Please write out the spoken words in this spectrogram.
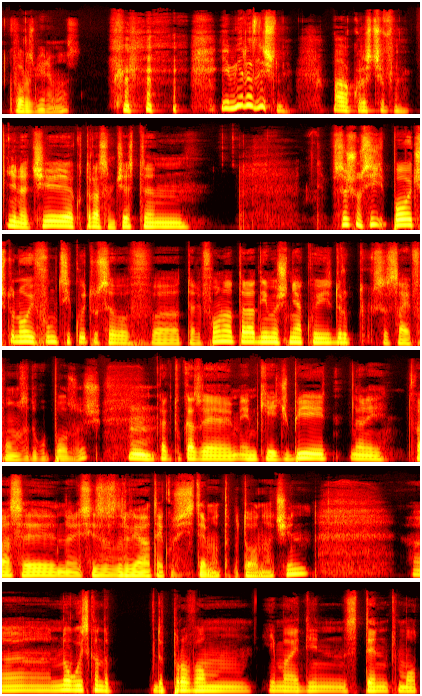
какво разбирам аз? и ми различно е. Малко разчупване. Иначе, ако трябва да съм честен, Всъщност повечето нови функции, които са в а, телефона, трябва да имаш някой друг с iPhone, за да го ползваш. Mm. Както казва MKHB, нали, това се, нали, се заздравяват екосистемата по този начин. А, много искам да, да пробвам. Има един стенд мод,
